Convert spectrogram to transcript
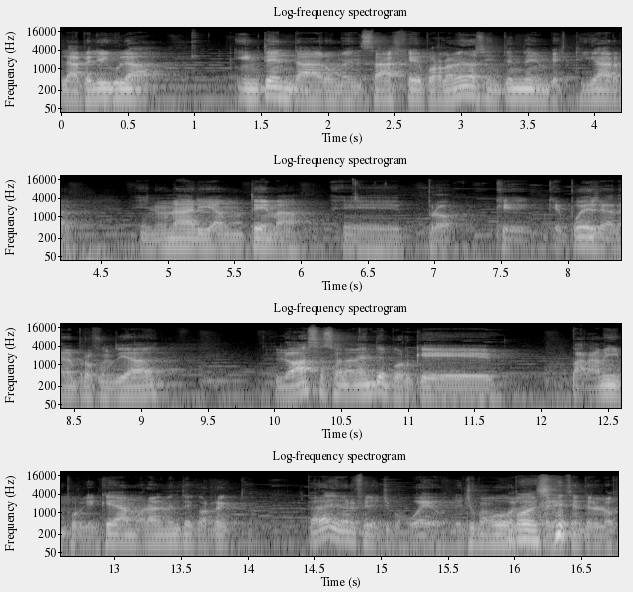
la película intenta dar un mensaje por lo menos intenta investigar en un área un tema eh, pro- que, que puede llegar a tener profundidad lo hace solamente porque para mí porque queda moralmente correcto pero a Eddie Murphy le chupa un huevo, le chupa un huevo la diferencia entre los,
